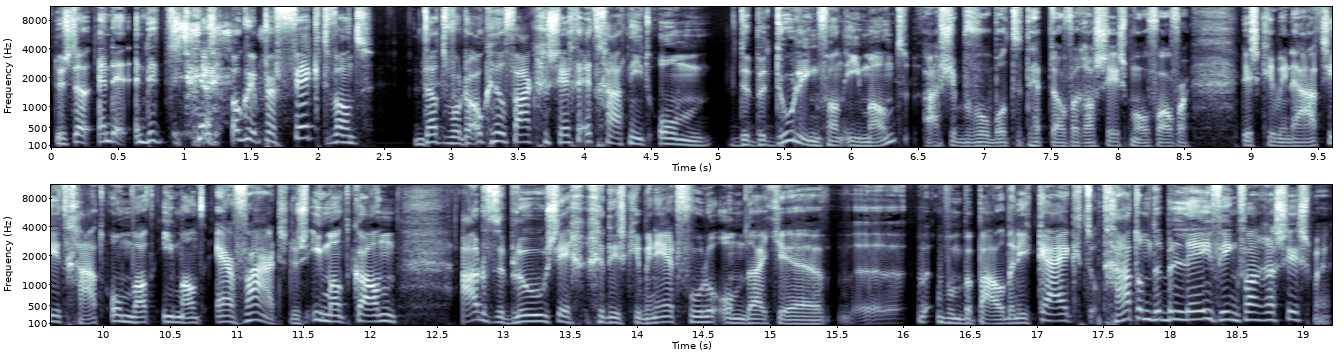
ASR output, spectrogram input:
Dus dat, en, en dit is ook weer perfect, want dat wordt ook heel vaak gezegd. Het gaat niet om de bedoeling van iemand. Als je bijvoorbeeld het hebt over racisme of over discriminatie. Het gaat om wat iemand ervaart. Dus iemand kan out of the blue zich gediscrimineerd voelen omdat je eh, op een bepaalde manier kijkt. Het gaat om de beleving van racisme.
